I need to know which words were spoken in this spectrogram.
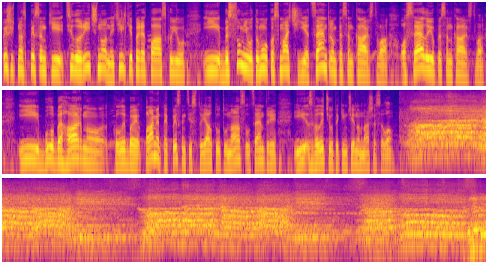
Пишуть нас писанки цілорічно, не тільки перед Пасхою. І без сумніву, тому Космач є центром писанкарства, оселею писанкарства. І було би гарно, коли би пам'ятник писанці стояв тут у нас, у центрі, і звеличив таким чином наше село. Yadu.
